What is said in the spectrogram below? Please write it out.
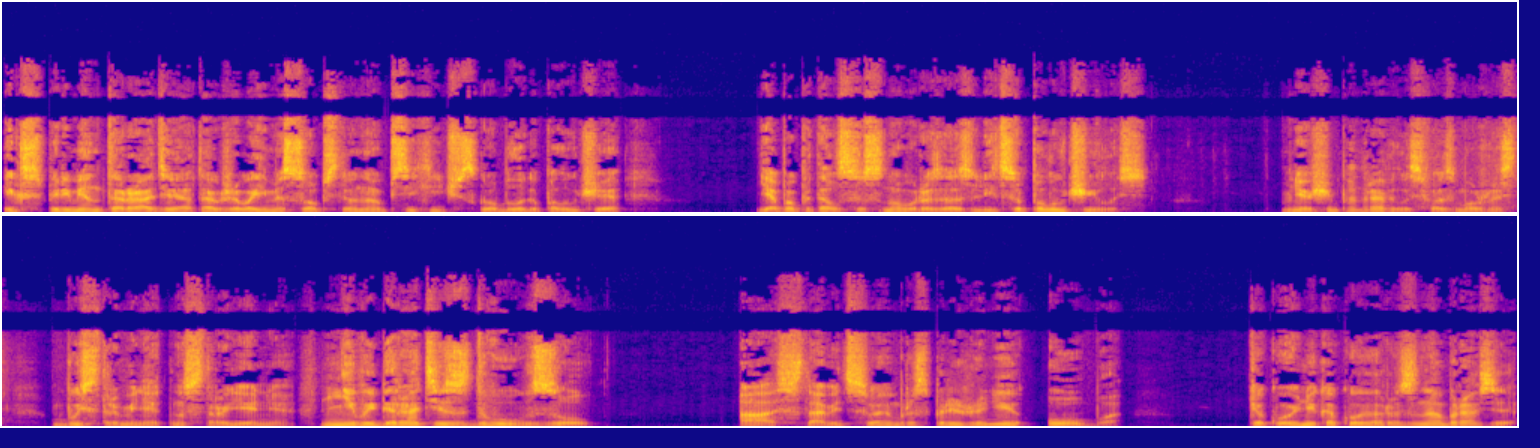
Эксперимента ради, а также во имя собственного психического благополучия, я попытался снова разозлиться. Получилось. Мне очень понравилась возможность быстро менять настроение. Не выбирать из двух зол, а оставить в своем распоряжении оба. Какое-никакое разнообразие.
